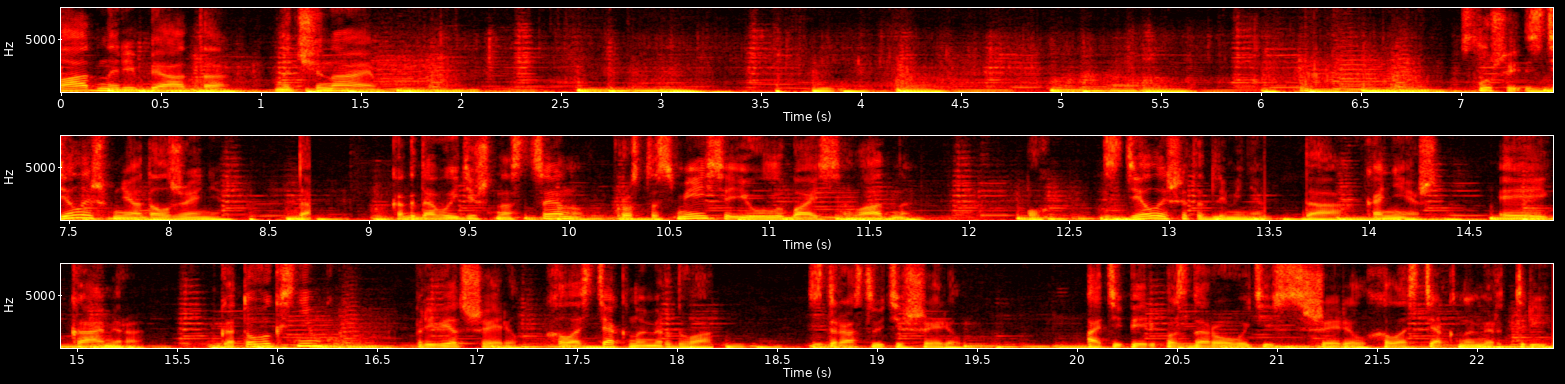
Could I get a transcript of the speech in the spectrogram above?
Ладно, ребята, начинаем. Слушай, сделаешь мне одолжение? Да. Когда выйдешь на сцену, просто смейся и улыбайся, ладно? Ох, сделаешь это для меня? Да, конечно. Эй, камера. Готовы к снимку? Привет, Шерил. Холостяк номер два. Здравствуйте, Шерил. А теперь поздоровайтесь с Шерил, холостяк номер три.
